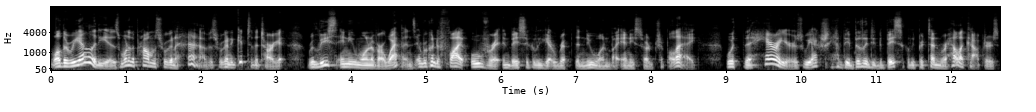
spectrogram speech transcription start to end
Well, the reality is, one of the problems we're going to have is we're going to get to the target, release any one of our weapons, and we're going to fly over it and basically get ripped a new one by any sort of AAA. With the Harriers, we actually have the ability to basically pretend we're helicopters,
